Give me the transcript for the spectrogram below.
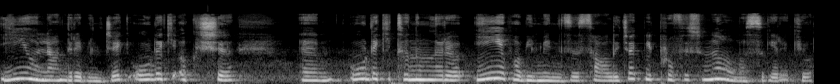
iyi yönlendirebilecek, oradaki akışı, oradaki tanımları iyi yapabilmenizi sağlayacak bir profesyonel olması gerekiyor.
